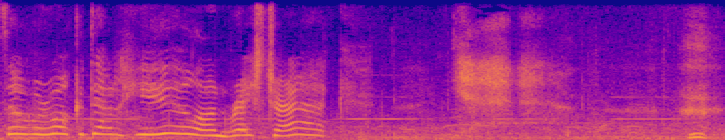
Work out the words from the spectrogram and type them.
So we're walking down a hill on racetrack. Yeah.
